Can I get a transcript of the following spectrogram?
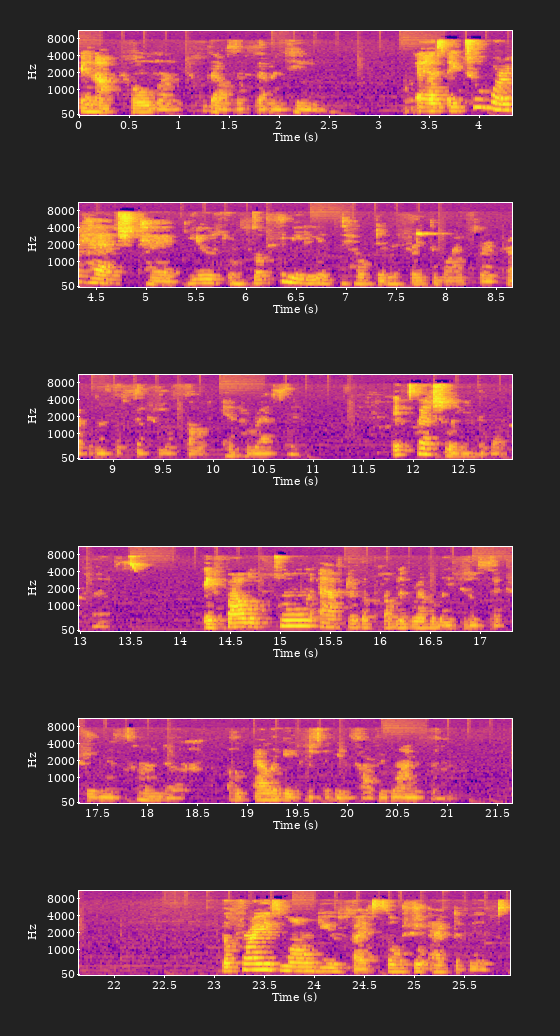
in October 2017 as a two word hashtag used on social media to help demonstrate the widespread prevalence of sexual assault and harassment, especially in the workplace. It followed soon after the public revelation of sexual misconduct of allegations against Harvey Weinstein. The phrase long used by social activists activist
